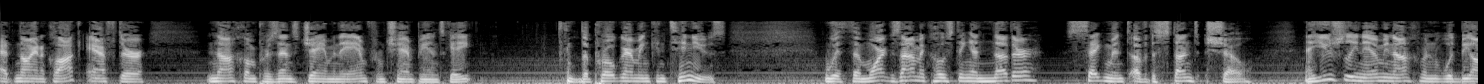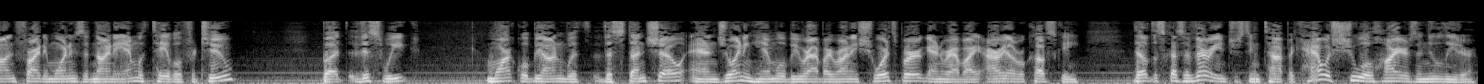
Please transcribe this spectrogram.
at 9 o'clock, after Nachum presents JM in the AM from Champions Gate, the programming continues with uh, Mark Zamek hosting another segment of the Stunt Show. Now, usually Naomi Nachman would be on Friday mornings at 9 a.m. with Table for Two, but this week Mark will be on with the Stunt Show, and joining him will be Rabbi Ronnie Schwartzberg and Rabbi Ariel Rakovsky. They'll discuss a very interesting topic: how a shul hires a new leader.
